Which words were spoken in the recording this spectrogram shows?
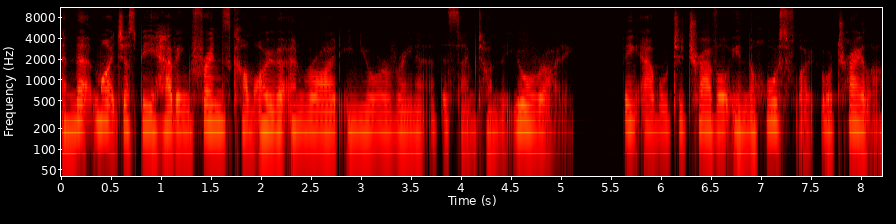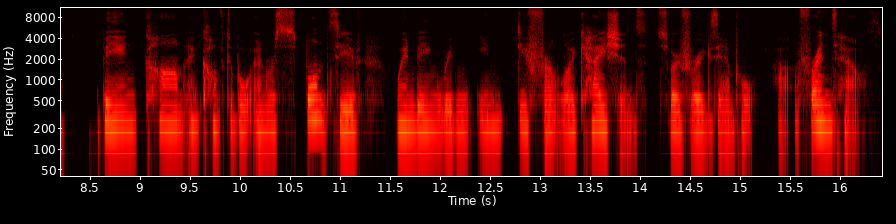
And that might just be having friends come over and ride in your arena at the same time that you're riding. Being able to travel in the horse float or trailer. Being calm and comfortable and responsive when being ridden in different locations. So, for example, a friend's house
